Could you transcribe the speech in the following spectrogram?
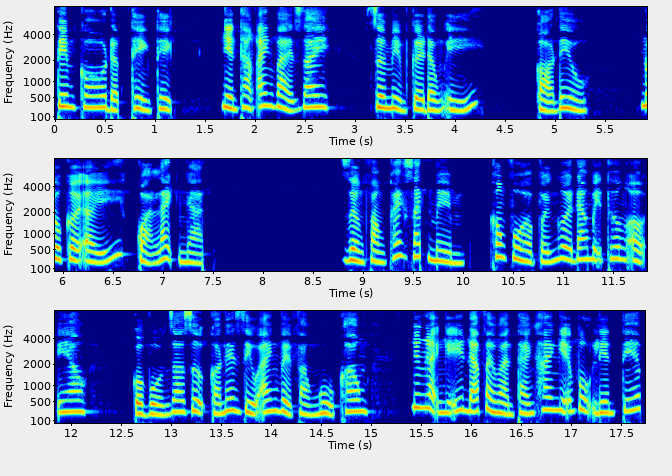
Tim cô đập thình thịch, nhìn thẳng anh vài giây, rồi mỉm cười đồng ý. Có điều, nụ cười ấy quá lạnh nhạt. Giường phòng khách rất mềm, không phù hợp với người đang bị thương ở eo. Cô vốn do dự có nên dìu anh về phòng ngủ không, nhưng lại nghĩ đã phải hoàn thành hai nghĩa vụ liên tiếp.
